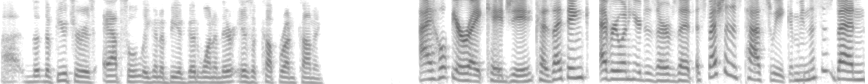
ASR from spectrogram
uh, the, the future is absolutely going to be a good one. And there is a cup run coming. I hope you're right, KG, because I think everyone here deserves it, especially this past week. I mean, this has been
